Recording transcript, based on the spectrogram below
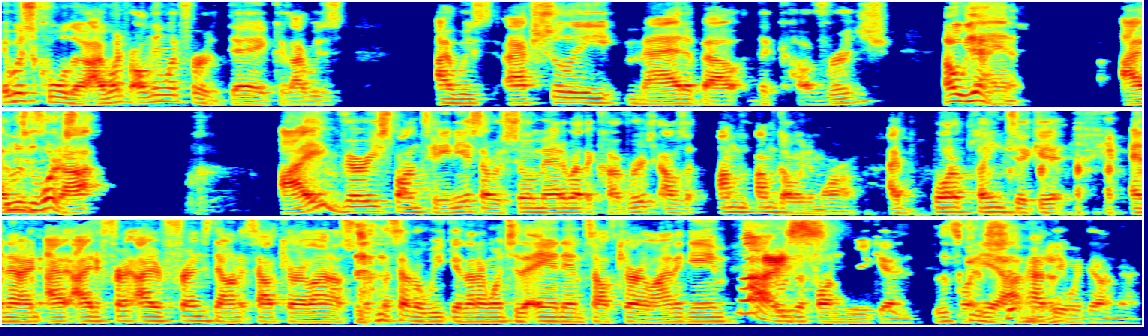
It was cool though. I went for, only went for a day because I was I was actually mad about the coverage. Oh yeah, I it was, was the worst. Got, I am very spontaneous. I was so mad about the coverage. I was like, I'm I'm going tomorrow. I bought a plane ticket, and then I, I, I had friend, I have friends down at South Carolina. So let's have a weekend. Then I went to the A and M South Carolina game. Nice. It was a fun weekend. That's but good. Yeah, shit, I'm happy man. I went down there.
